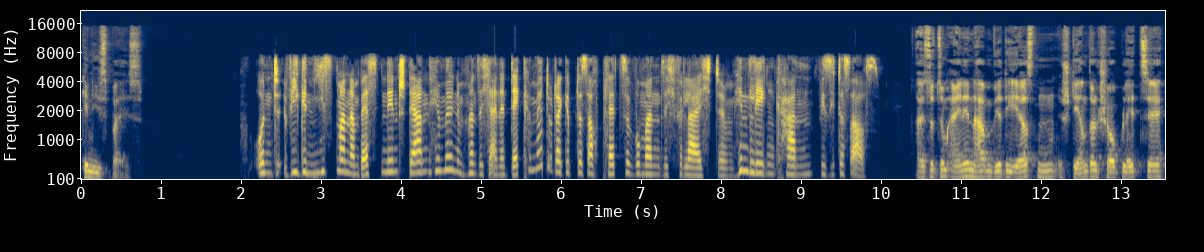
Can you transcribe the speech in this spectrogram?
genießbar ist. Und wie genießt man am besten den Sternenhimmel? Nimmt man sich eine Decke mit oder gibt es auch Plätze, wo man sich vielleicht ähm, hinlegen kann? Wie sieht das aus? Also zum einen haben wir die ersten Sterndalschauplätze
